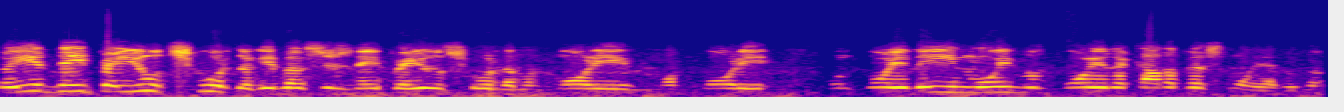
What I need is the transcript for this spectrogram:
do jetë në një periudhë të shkurtër, ke parasysh në një periudhë të shkurtër, mund të mori, mund të mori, mund të mori edhe një muaj, mund të mori edhe 4-5 muaj, e kupton?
